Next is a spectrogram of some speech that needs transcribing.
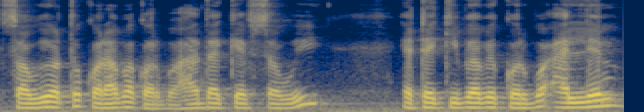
সৌই অর্থ করা বা করব। হাদা কেফ সৌই, এটা কীভাবে করব? আল্লেম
